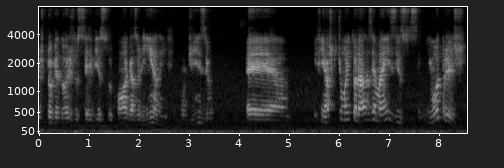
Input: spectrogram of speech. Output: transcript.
os provedores do serviço com a gasolina, enfim, com diesel. É, enfim, acho que de monitorados é mais isso. Assim. Outras,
